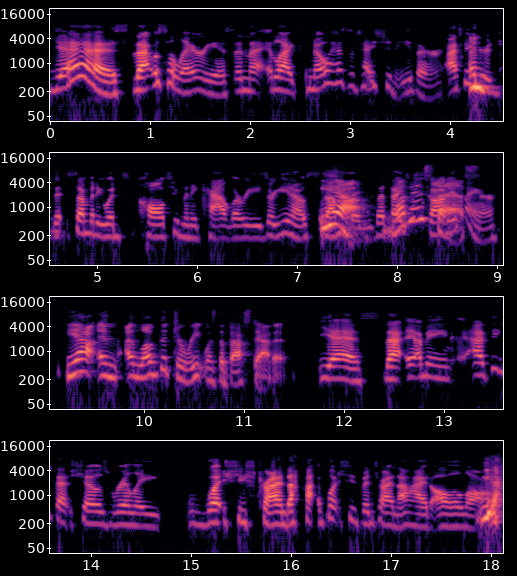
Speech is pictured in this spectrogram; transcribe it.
Yes, that was hilarious, and that like no hesitation either. I figured and, that somebody would call too many calories or you know something, yeah, but they just got this? in there. Yeah, and I love that Dorit was the best at it. Yes, that I mean, I think that shows really what she's trying to what she's been trying to hide all along. Yeah,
